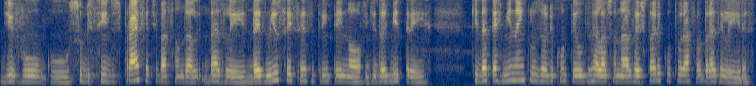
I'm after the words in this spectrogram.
divulgo subsídios para a efetivação da, das leis 10.639 de 2003 que determina a inclusão de conteúdos relacionados à história e cultura afro-brasileiras,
